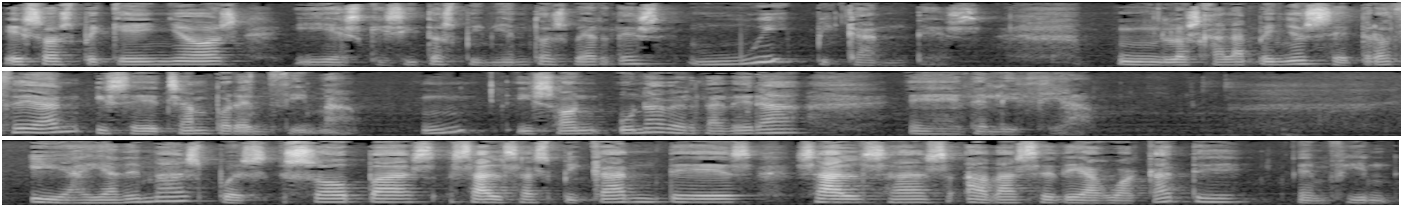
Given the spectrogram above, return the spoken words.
esos pequeños y exquisitos pimientos verdes muy picantes. Mm, los jalapeños se trocean y se echan por encima, y son una verdadera eh, delicia. Y hay además pues sopas, salsas picantes, salsas a base de aguacate, en fin,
